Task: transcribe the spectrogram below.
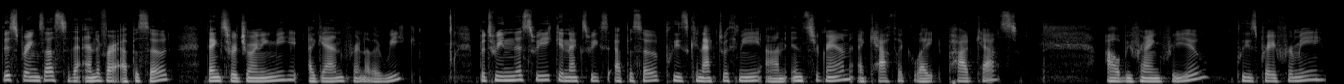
This brings us to the end of our episode. Thanks for joining me again for another week. Between this week and next week's episode, please connect with me on Instagram at Catholic Light Podcast. I'll be praying for you. Please pray for me.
